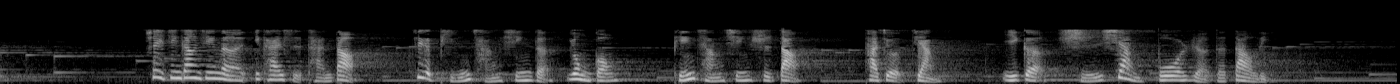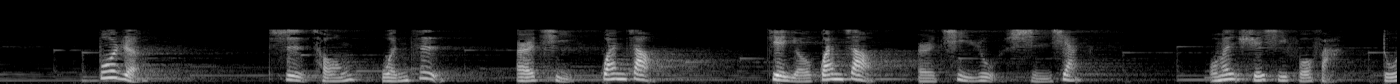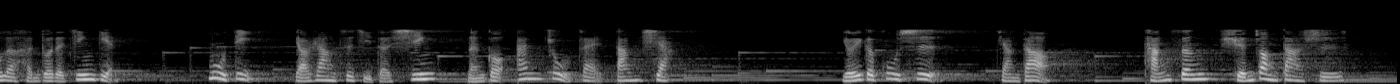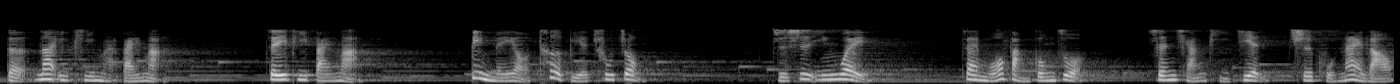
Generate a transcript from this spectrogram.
所以《金刚经》呢，一开始谈到这个平常心的用功，平常心是道，他就讲一个实相般若的道理。般若是从文字而起观照，借由观照而契入实相。我们学习佛法，读了很多的经典，目的。要让自己的心能够安住在当下。有一个故事讲到唐僧玄奘大师的那一匹马白马，这一匹白马并没有特别出众，只是因为在模仿工作，身强体健，吃苦耐劳，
